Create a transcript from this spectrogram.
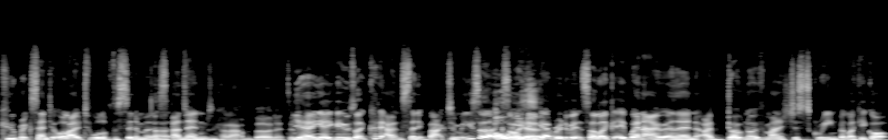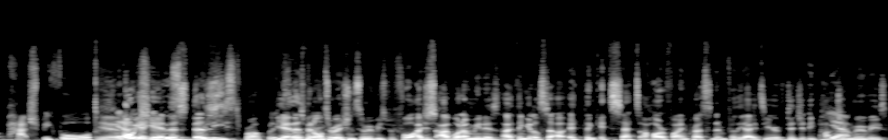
Kubrick sent it all out to all of the cinemas, Ah, and then cut out and burn it. Didn't yeah, he? yeah, he was like, cut it out and send it back to me, so, like, Oh, so I can get rid of it. So like, it went out, and then I don't know if it managed to screen, but like, it got patched before Yeah. it oh actually yeah, yeah. was There's, there's, released properly. Yeah, there's been sort of thing. alterations to movies before. I just, I, what I mean is, I think it'll set. I think it sets a horrifying precedent for the idea of digitally patching Yeah. movies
